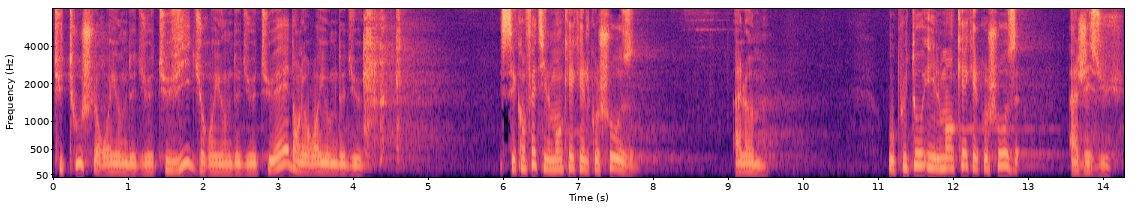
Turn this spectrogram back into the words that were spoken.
tu touches le royaume de Dieu, tu vis du royaume de Dieu, tu es dans le royaume de Dieu. C'est qu'en fait, il manquait quelque chose à l'homme. Ou plutôt, il manquait quelque chose à Jésus.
